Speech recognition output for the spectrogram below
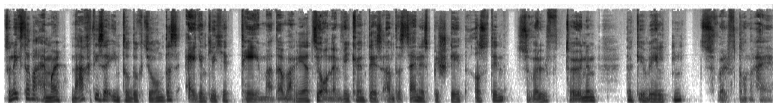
Zunächst aber einmal nach dieser Introduktion das eigentliche Thema der Variationen. Wie könnte es anders sein? Es besteht aus den zwölf Tönen der gewählten Zwölftonreihe.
